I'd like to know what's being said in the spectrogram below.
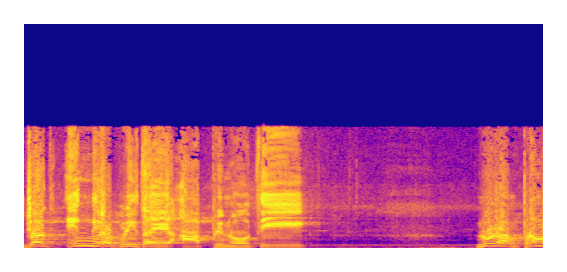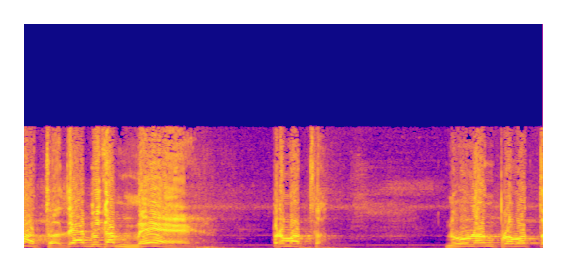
जद इंद्रिय प्रीत आपनोती नूनांग प्रमत्त दे बिकम मैड प्रमत्त। नूनांग प्रमत्त,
